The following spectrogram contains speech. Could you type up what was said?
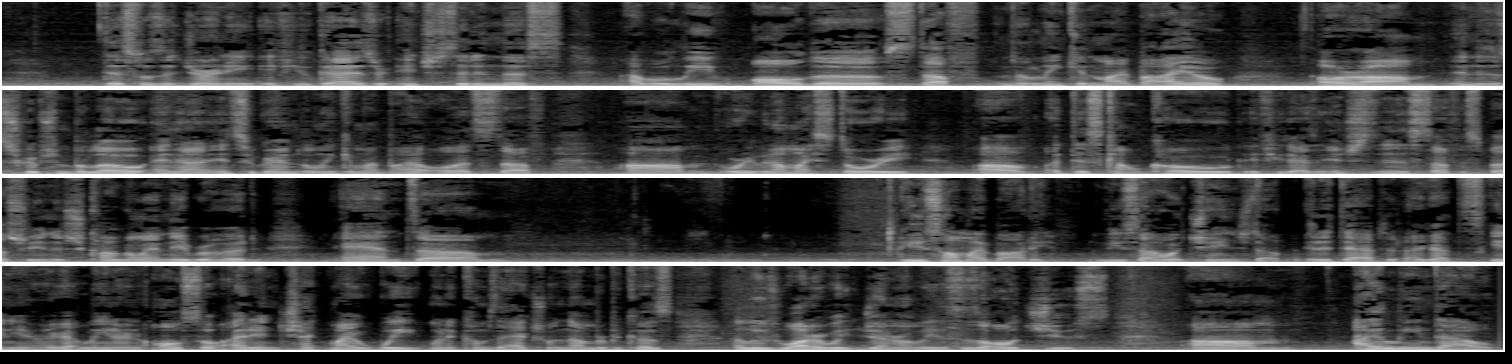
this was a journey. If you guys are interested in this, I will leave all the stuff, the link in my bio, or um, in the description below, and on Instagram, the link in my bio, all that stuff um, or even on my story of a discount code if you guys are interested in this stuff, especially in the Chicagoland neighborhood. And um, you saw my body. You saw how it changed up. It adapted. I got skinnier. I got leaner. And also, I didn't check my weight when it comes to actual number because I lose water weight generally. This is all juice. Um, I leaned out.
